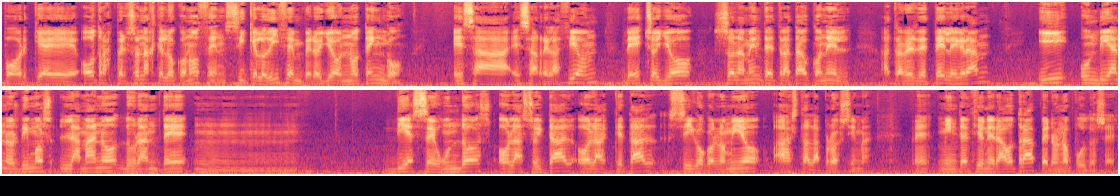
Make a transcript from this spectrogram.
porque otras personas que lo conocen sí que lo dicen, pero yo no tengo esa, esa relación. De hecho, yo solamente he tratado con él a través de Telegram y un día nos dimos la mano durante 10 mm, segundos. Hola, soy tal, hola, ¿qué tal? Sigo con lo mío, hasta la próxima. ¿eh? Mi intención era otra, pero no pudo ser.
